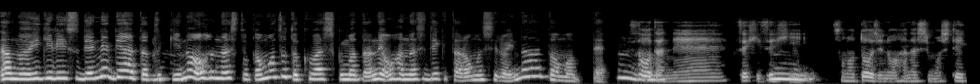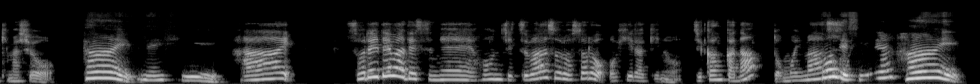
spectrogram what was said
あの、イギリスでね、出会ったうん。時のお話とかもうちょっと詳しくまたね、お話できたら面白いなと思って。うんそうだうん。ね。ぜひぜひ、うん。その当時のお話もしていきましょう。はい、ぜひ。はーい。それではですね、本日はそろそろお開きの時間かなと思いまそうです。すね。はい。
